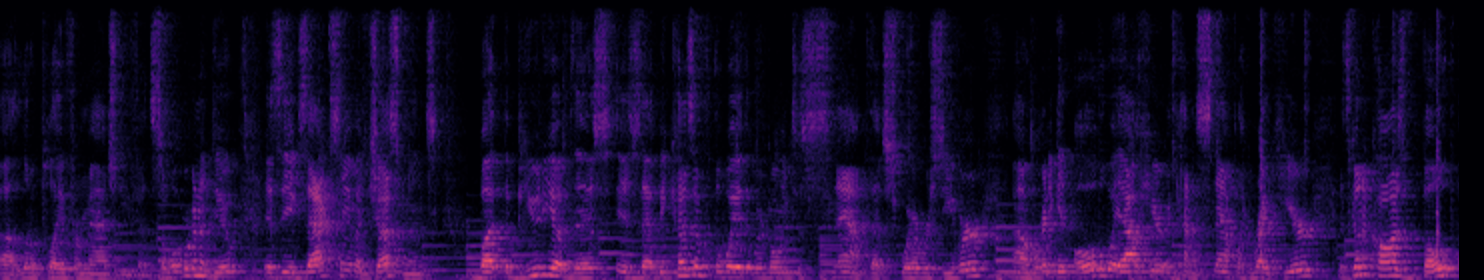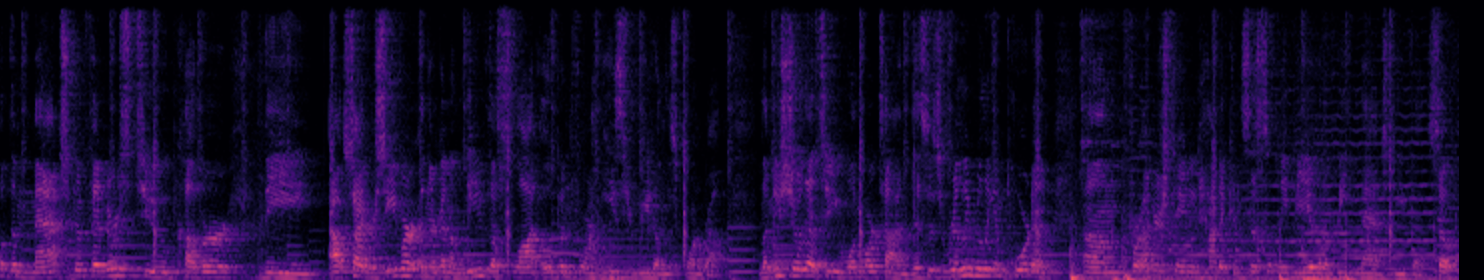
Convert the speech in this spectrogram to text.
uh, little play for match defense. So what we're going to do is the exact same adjustments, but the beauty of this is that because of the way that we're going to snap that square receiver, uh, we're going to get all the way out here and kind of snap like right here. It's going to cause both of the match defenders to cover the outside receiver, and they're going to leave the slot open for an easy read on this corner route. Let me show that to you one more time. This is really, really important um, for understanding how to consistently be able to beat match defense. So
